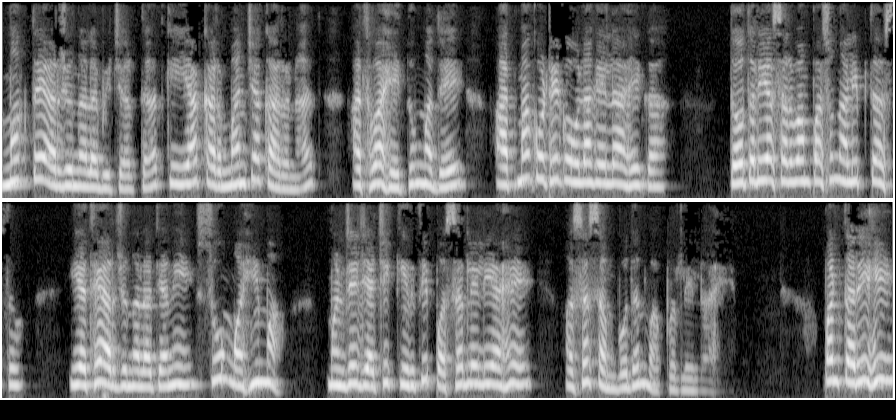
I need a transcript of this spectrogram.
मग ते अर्जुनाला विचारतात की या कर्मांच्या कारणात अथवा हेतूमध्ये आत्मा कोठे गोवला गेला आहे का? तो तर या सर्वांपासून अलिप्त असतो. येथे अर्जुनाला त्यांनी सुमहिमा म्हणजे ज्याची कीर्ती पसरलेली आहे असं संबोधन वापरलेलं आहे. पण तरीही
